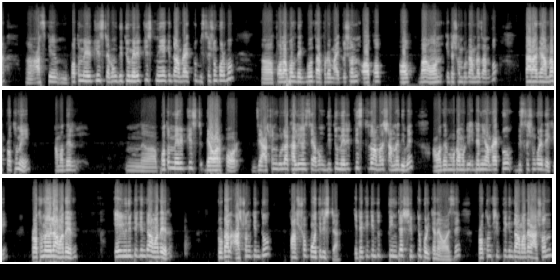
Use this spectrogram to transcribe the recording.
আজকে প্রথম মেরিট লিস্ট এবং দ্বিতীয় মেরিট লিস্ট নিয়ে কিন্তু আমরা একটু বিশ্লেষণ করব। ফলাফল দেখব, তারপরে মাইগ্রেশন অফ অফ অফ বা অন এটা সম্পর্কে আমরা জানব। তার আগে আমরা প্রথমে আমাদের প্রথম মেরিট লিস্ট দেওয়ার পর যে আসনগুলো খালি হয়েছে এবং দ্বিতীয় মেরিট লিস্ট তো আমাদের সামনে দিবে, আমাদের মোটামুটি এটা নিয়ে আমরা একটু বিশ্লেষণ করে দেখি। প্রথমে হলো আমাদের, এই ইউনিটে কিন্তু আমাদের টোটাল আসন কিন্তু পাঁচশো পঁয়ত্রিশটা। এটাকে কিন্তু তিনটা শিফটে পরীক্ষা নেওয়া হয়েছে। প্রথম শিফটে কিন্তু আমাদের আসন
